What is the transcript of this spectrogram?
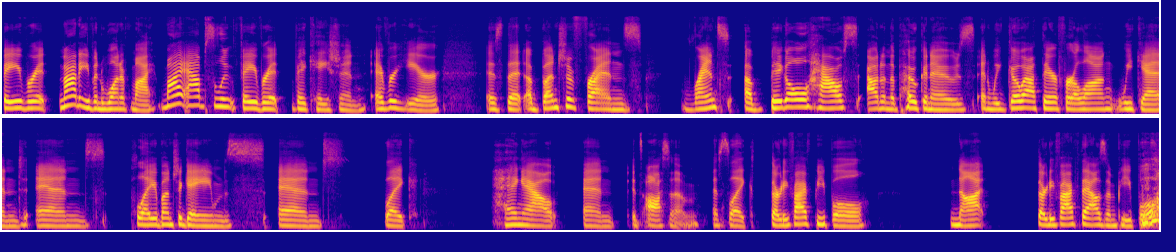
favorite, not even one of my, my absolute favorite vacation every year is that a bunch of friends rent a big old house out in the Poconos and we go out there for a long weekend and play a bunch of games and like hang out and it's awesome. It's like 35 people, not 35,000 people.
